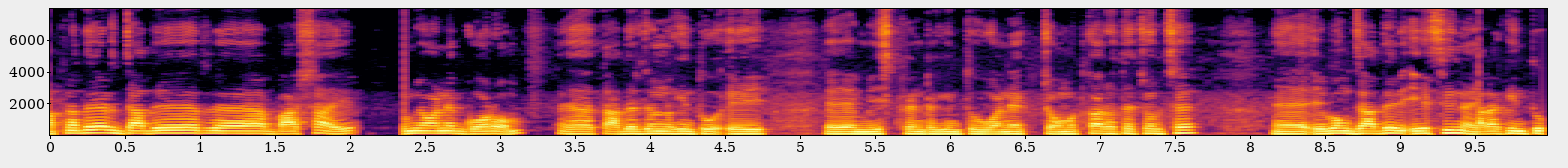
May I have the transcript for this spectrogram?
আপনাদের যাদের বাসায় তুমি অনেক গরম তাদের জন্য কিন্তু এই মিস্ট ফ্যানটা কিন্তু অনেক চমৎকার হতে চলছে। এবং যাদের এসি নাই তারা কিন্তু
